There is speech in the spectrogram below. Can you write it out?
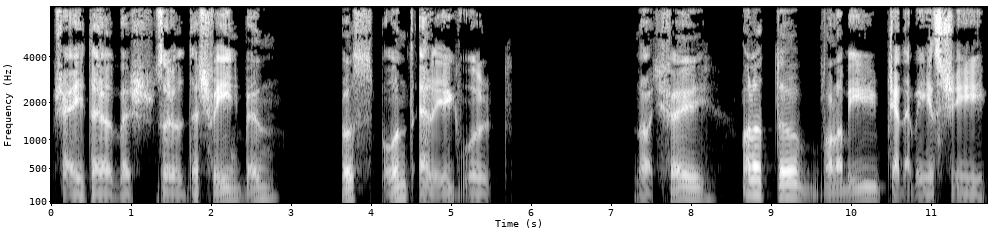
sejtelmes, zöldes fényben, az pont elég volt. Nagy fej, alatta valami csedemészség,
